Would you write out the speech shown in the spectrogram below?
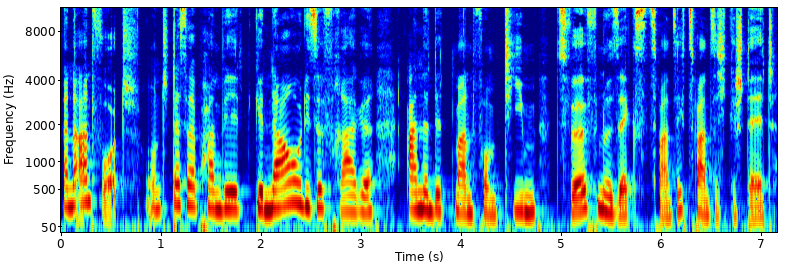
eine Antwort. Und deshalb haben wir genau diese Frage Anne Dittmann vom Team 1206 2020 gestellt.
